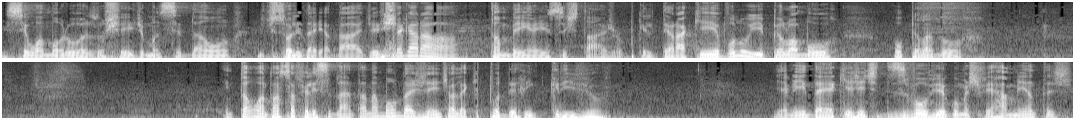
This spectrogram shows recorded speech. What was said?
e ser o amoroso, cheio de mansidão, de solidariedade, ele chegará também a esse estágio, porque ele terá que evoluir pelo amor ou pela dor. Então a nossa felicidade está na mão da gente, olha que poder incrível. E a minha ideia é que a gente desenvolver algumas ferramentas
